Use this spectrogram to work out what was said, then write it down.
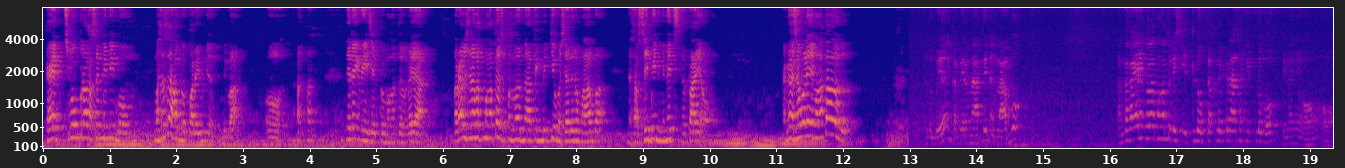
Kahit sumubra ka sa minimum, masasahod mo pa rin yun, di ba? Oh. Yan ang iniisip ko mga tol. Kaya, maraming salamat mga tol sa panonood nating video. Masyado na mahaba. Nasa 7 minutes na tayo. Hanggang sa muli mga tol! Ano ba yan? Kamera natin, ang labo. Ang kakainin ko lang mga tol is itlog. Tatlong pirasong itlog, oh. Tingnan nyo, oh. oh.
